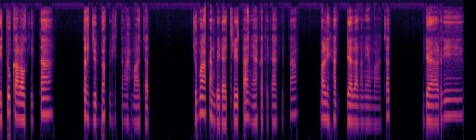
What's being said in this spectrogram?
Itu kalau kita terjebak di tengah macet. Cuma akan beda ceritanya ketika kita melihat jalanan yang macet dari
